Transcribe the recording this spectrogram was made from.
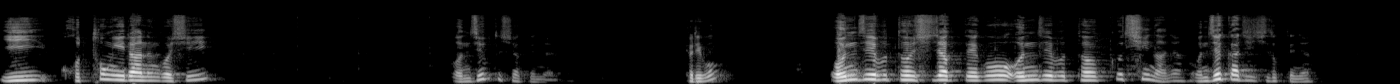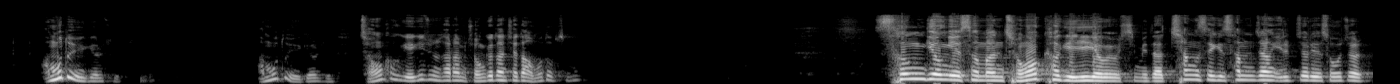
이 고통이라는 것이 언제부터 시작됐냐? 그리고 언제부터 시작되고 언제부터 끝이 나냐? 언제까지 지속되냐? 아무도 얘기할 수 없습니다. 아무도 얘기할 수, 정확하게 얘기해 주는 사람이 종교단체도 아무도 없습니다. 성경에서만 정확하게 얘기하고 있습니다. 창세기 3장 1절에서 5절.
